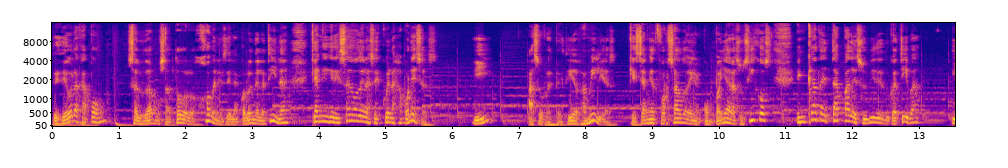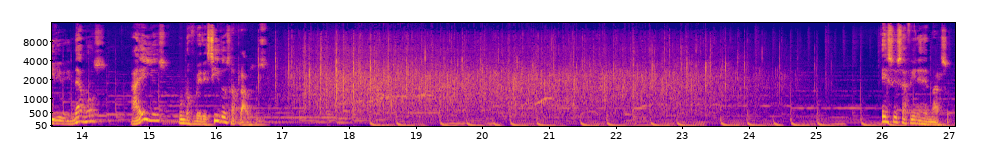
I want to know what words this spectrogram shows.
Desde Hola Japón saludamos a todos los jóvenes de la colonia latina que han egresado de las escuelas japonesas y a sus respectivas familias que se han esforzado en acompañar a sus hijos en cada etapa de su vida educativa y le brindamos a ellos unos merecidos aplausos. Eso es a fines de marzo,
